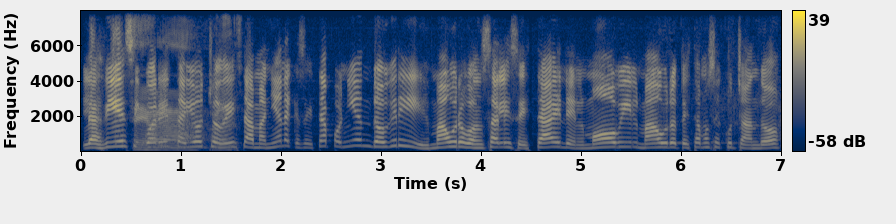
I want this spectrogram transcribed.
Las 10 y 48 de esta mañana que se está poniendo gris. Mauro González está en el móvil. Mauro, te estamos escuchando.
